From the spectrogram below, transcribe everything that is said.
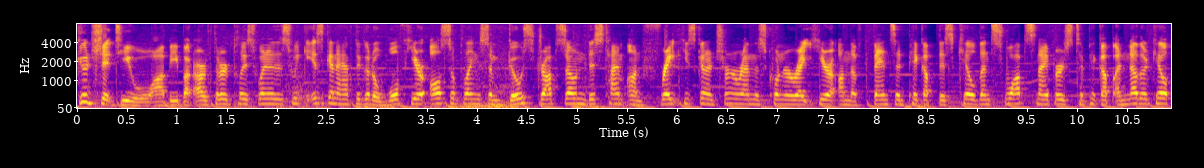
Good shit to you, Wabi, but our third place winner this week is going to have to go to Wolf here, also playing some Ghost Drop Zone, this time on Freight. He's going to turn around this corner right here on the fence and pick up this kill, then swap snipers to pick up another kill,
